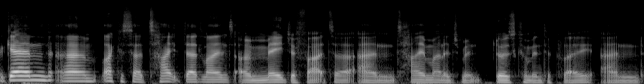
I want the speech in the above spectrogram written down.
Again, um, like I said, tight deadlines are a major factor, and time management does come into play. And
